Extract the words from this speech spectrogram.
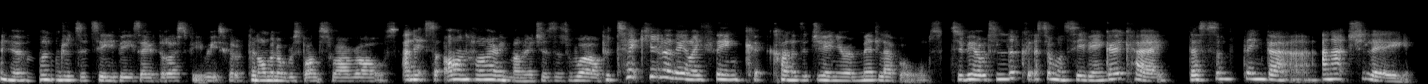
you know, hundreds of CVs over the last few weeks, got a phenomenal response to our roles. And it's on hiring managers as well, particularly, I think, kind of the junior and mid levels, to be able to look at someone's CV and go, okay, there's something there. And actually,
